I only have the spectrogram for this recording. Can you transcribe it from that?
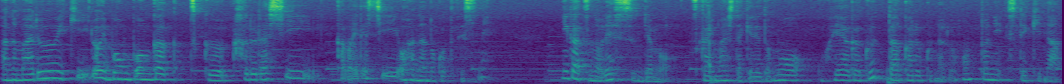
あの丸い黄色いボンボンがつく春らしい可愛らしいお花のことですね。2月のレッスンでも使いましたけれどもお部屋がぐっと明るくなる本当に素敵な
